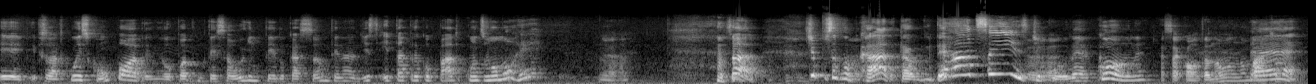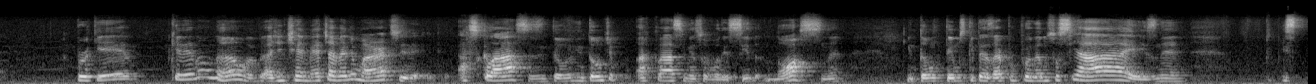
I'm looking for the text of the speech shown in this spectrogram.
eh, impressionado com isso, com o pobre. né? O pobre não tem saúde, não tem educação, não tem nada disso, e tá preocupado quantos vão morrer. Aham. Sabe? tipo, você fala, cara, tá muito errado isso aí. Tipo, Uhum. né? Como, né? Essa conta não, não bate. né? É, porque, querendo ou não, a gente remete a velho Marx, as classes. Então, então tipo, a classe menos favorecida, nós, né? Então temos que pesar por programas sociais, né? Es-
